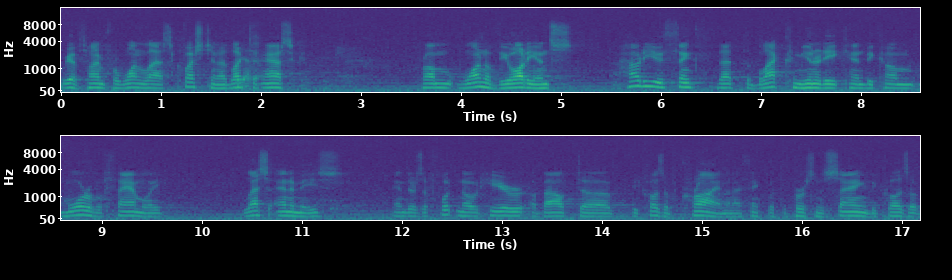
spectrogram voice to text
We have time for one last question. I'd like yes. to ask from one of the audience how do you think that the black community can become more of a family, less enemies? And there's a footnote here about uh, because of crime, and I think what the person is saying because of,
